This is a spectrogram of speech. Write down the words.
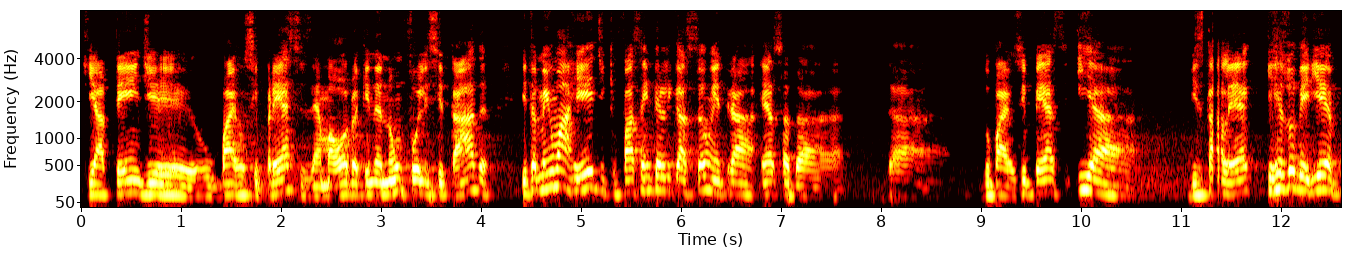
que atende o bairro Ciprestes, né? Uma obra que ainda não foi licitada, e também uma rede que faça a interligação entre a, essa da, da do bairro Cipés e a Vista Alegre, que resolveria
